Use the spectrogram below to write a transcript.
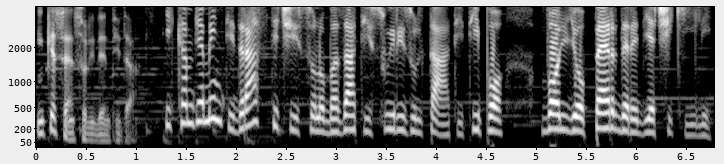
In che senso l'identità? I cambiamenti drastici sono basati sui risultati, tipo voglio perdere 10 kg.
